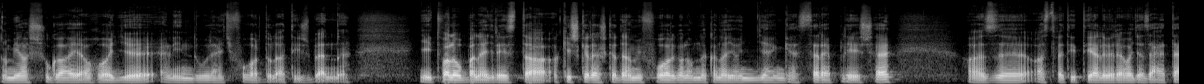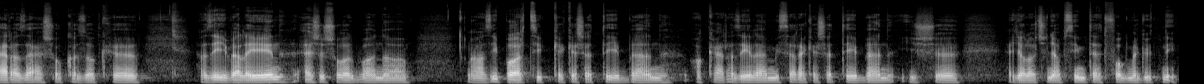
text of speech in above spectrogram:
ami azt sugalja, hogy elindul egy fordulat is benne. Itt valóban egyrészt a, a kiskereskedelmi forgalomnak a nagyon gyenge szereplése, az azt vetíti előre, hogy az átárazások azok az év elején elsősorban a, az iparcikkek esetében, akár az élelmiszerek esetében is egy alacsonyabb szintet fog megütni.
